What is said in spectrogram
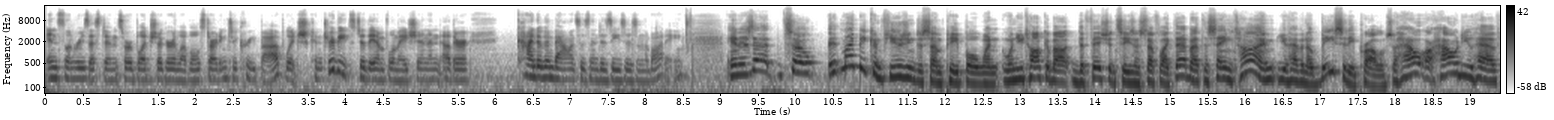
insulin resistance or blood sugar levels starting to creep up, which contributes to the inflammation and other kind of imbalances and diseases in the body. And is that so? It might be confusing to some people when when you talk about deficiencies and stuff like that, but at the same time, you have an obesity problem. So how or how do you have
